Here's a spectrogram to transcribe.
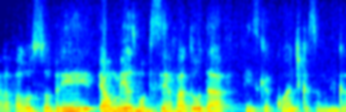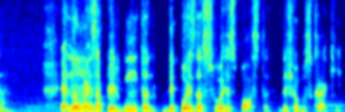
Ela falou sobre. É o mesmo observador da física quântica, se eu não me engano. É, não, mas a pergunta depois da sua resposta. Deixa eu buscar aqui.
